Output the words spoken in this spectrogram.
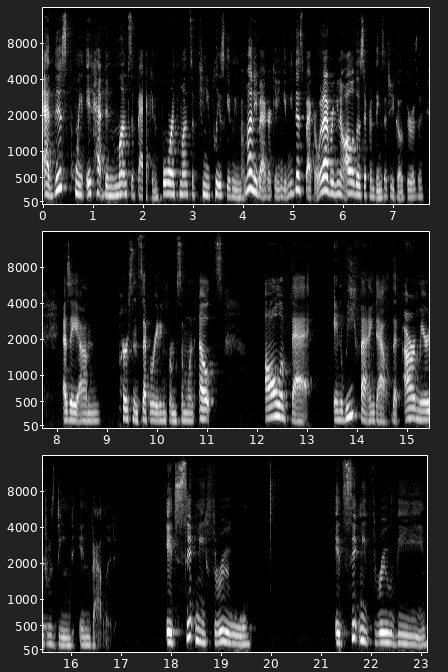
At this point, it had been months of back and forth, months of can you please give me my money back or can you give me this back or whatever, you know, all of those different things that you go through as a as a um person separating from someone else. All of that. And we find out that our marriage was deemed invalid. It sent me through it sent me through the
